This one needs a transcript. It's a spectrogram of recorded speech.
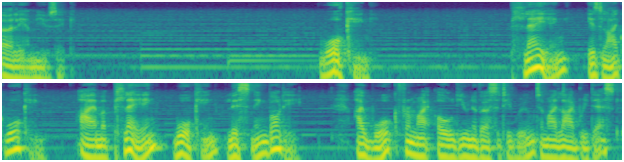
earlier music? Walking. Playing is like walking. I am a playing, walking, listening body. I walk from my old university room to my library desk,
